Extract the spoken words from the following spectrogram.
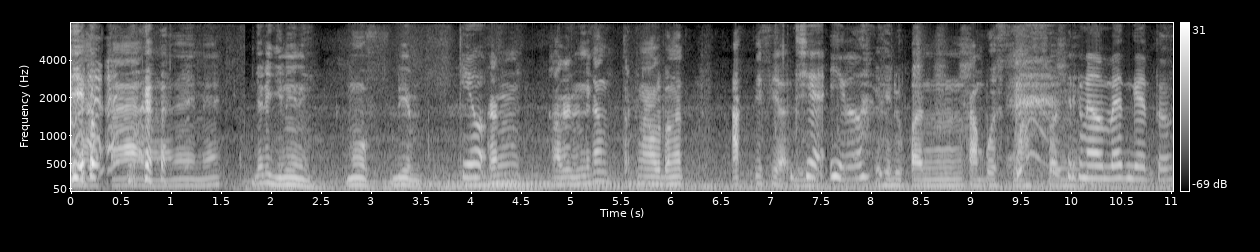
Iya. ya. Jadi gini nih, Move, Dim Yuk. Kan kalian ini kan terkenal banget aktif ya di Cia, iyalah. kehidupan kampus mahasiswa ini Terkenal banget gak tuh?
